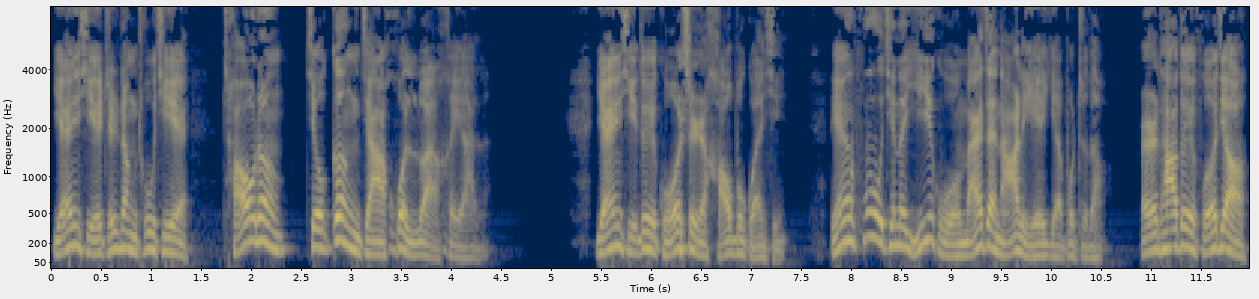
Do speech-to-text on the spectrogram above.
延禧执政初期，朝政就更加混乱黑暗了。延禧对国事毫不关心，连父亲的遗骨埋在哪里也不知道。而他对佛教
